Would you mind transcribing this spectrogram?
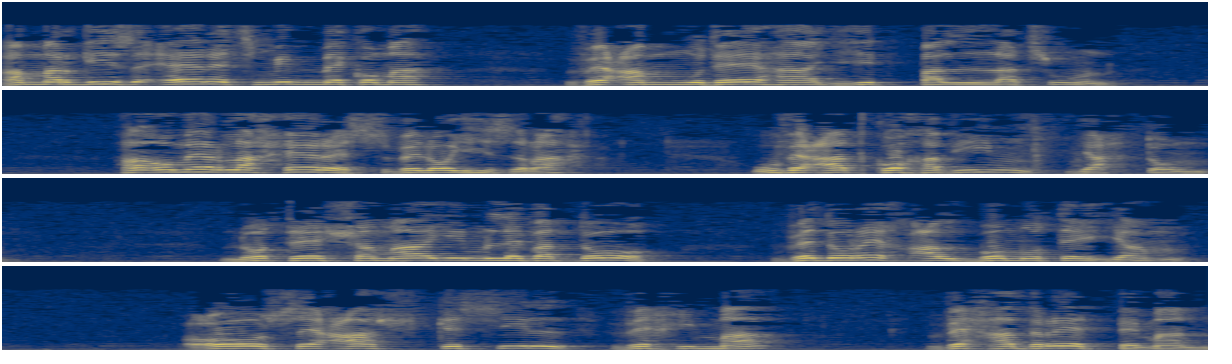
המרגיז ארץ ממקומה, ועמודיה יתפלצון. האומר לחרס ולא יזרח, ובעד כוכבים יחתום. נוטה שמים לבדו, ודורך על במותי ים. עושה עש כסיל וחימה, וחדרי תימן.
